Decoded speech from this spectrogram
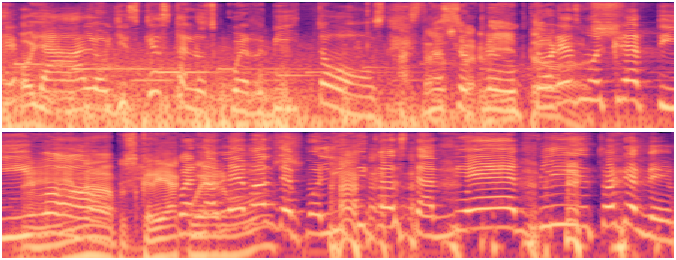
¿Qué Oye. tal? Oye, es que hasta los cuervitos. Hasta Nuestro los productor es muy creativo. Bueno, pues crea Cuando cuervos. hablemos de políticos también, please, póngame,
